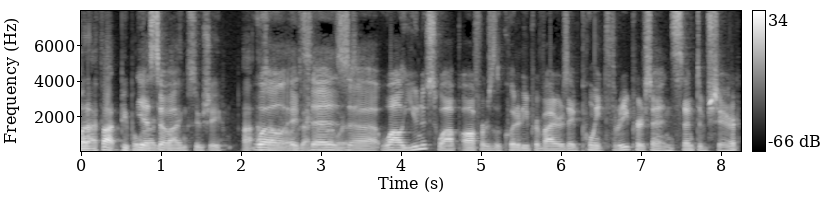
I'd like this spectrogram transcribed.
But I thought people Yeah, were already so- buying sushi. I Well, know it exactly says uh, while Uniswap offers liquidity providers a 0.3% incentive share,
